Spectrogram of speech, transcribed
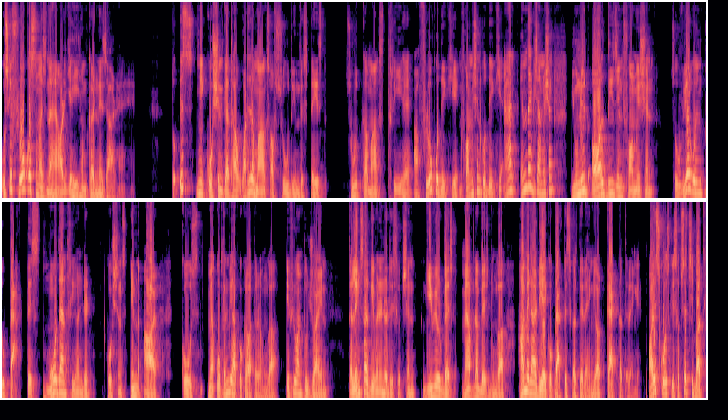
उसके फ्लो को समझना है और यही हम करने जा रहे हैं। तो इसमें क्वेश्चन क्या था? What is the marks of Sood in this test Sood का मार्क्स थ्री है। आप फ्लो को देखिए इंफॉर्मेशन को देखिए and in the examination you need all these information so we are going to practice more than 300 question in our course मैं ओपन भी आपको करवाता रहूँगा। If you want to join the links are given in the description give your best मैं अपना बेस्ट दूँगा। हम एल को प्रैक्टिस करते रहेंगे और क्रैक करते रहेंगे। और इस कोर्स की सबसे अच्छी बात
